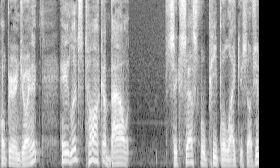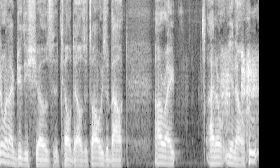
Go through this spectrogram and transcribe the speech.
hope you're enjoying it. Hey, let's talk about successful people like yourself. You know, when I do these shows at Tell Dels, it's always about, all right, I don't, you know, who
